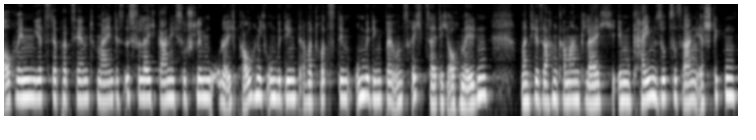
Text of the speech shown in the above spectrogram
auch wenn jetzt der Patient meint, es ist vielleicht gar nicht so schlimm oder ich brauche nicht unbedingt, aber trotzdem unbedingt bei uns rechtzeitig auch melden. Manche Sachen kann man gleich im Keim sozusagen ersticken,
